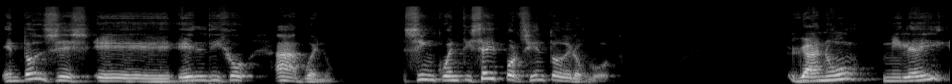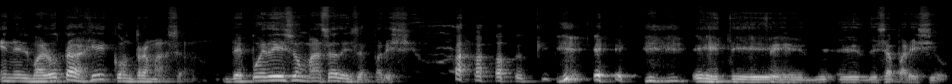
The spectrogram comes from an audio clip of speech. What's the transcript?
Entonces, eh, él dijo, ah, bueno, 56% de los votos. Ganó Milei en el balotaje contra Massa. Después de eso, Massa desapareció. este, eh, desapareció.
